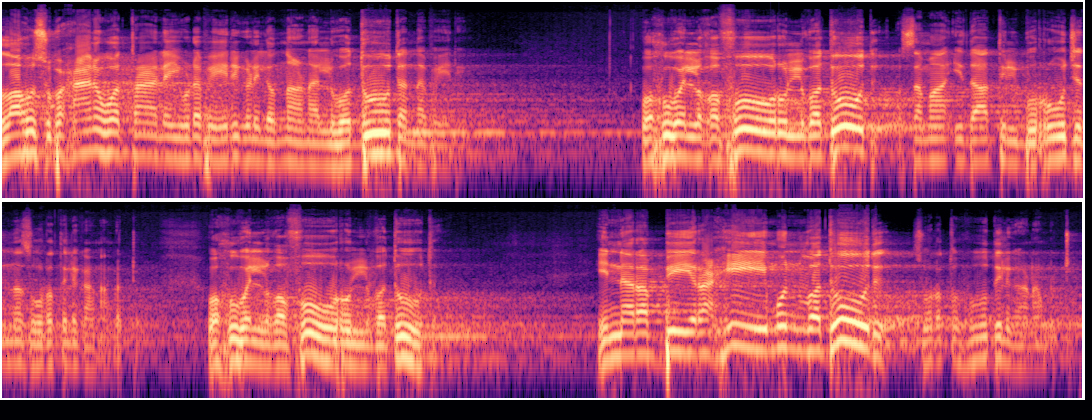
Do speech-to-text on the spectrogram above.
അള്ളാഹു സുബാനുവത്താലയുടെ പേരുകളിൽ ഒന്നാണ് അൽ വദൂദ് എന്ന പേര്. വഹുവൽ ഗഫൂറുൽ വദൂദ് സമാഇദാത്തിൽ ബുറൂജ് എന്ന സൂറത്തിൽ കാണാൻ പറ്റും. വഹുവൽ ഗഫൂറുൽ വദൂദ്. ഇന്ന റബ്ബി റഹീമുൻ വദൂദ് സൂറത്ത് ഹൂദിൽ കാണാൻ പറ്റും.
